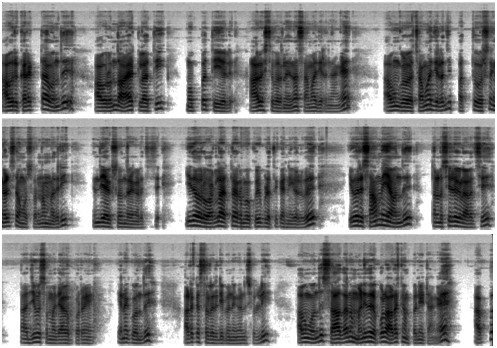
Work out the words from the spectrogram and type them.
அவர் கரெக்டாக வந்து அவர் வந்து ஆயிரத்தி தொள்ளாயிரத்தி முப்பத்தி ஏழு ஆகஸ்ட் பதினஞ்சு தான் சமாதி அடைஞ்சாங்க. அவங்க சமாதி அடைஞ்சு பத்து வருஷம் கழித்து அவங்க சொன்ன மாதிரி இந்தியாவுக்கு சுதந்திரம் கிடச்சிச்சு. இது ஒரு வரலாற்றில் ரொம்ப குறிப்பிடத்தக்க நிகழ்வு. இவர் சாமியாக வந்து தன்னோட சீடுகளை அழைச்சி நான் ஜீவ சமாதி ஆக போகிறேன் எனக்கு வந்து அடக்க ஸ்தலம் ரெடி பண்ணுங்கன்னு சொல்லி அவங்க வந்து சாதாரண மனிதரை போல் அடக்கம் பண்ணிட்டாங்க. அப்போ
